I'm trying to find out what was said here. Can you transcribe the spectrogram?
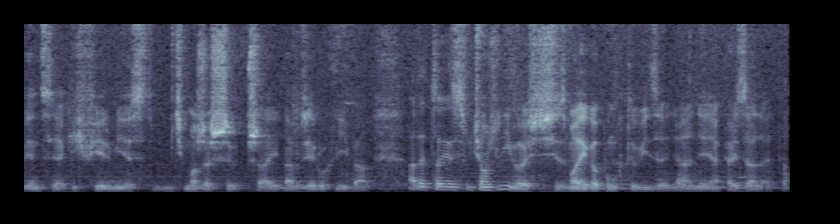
więcej jakichś firm, jest być może szybsza i bardziej ruchliwa. Ale to jest uciążliwość z mojego punktu widzenia, a nie jakaś zaleta.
